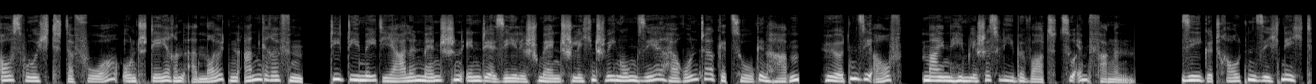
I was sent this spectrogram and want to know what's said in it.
Aus Furcht davor und deren erneuten Angriffen, die die medialen Menschen in der seelisch-menschlichen Schwingung sehr heruntergezogen haben, hörten sie auf, mein himmlisches Liebewort zu empfangen. Sie getrauten sich nicht,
